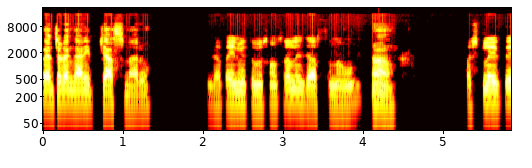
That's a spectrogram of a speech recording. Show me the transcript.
పెంచడం కానీ చేస్తున్నారు? గత ఎనిమిది తొమ్మిది సంవత్సరాల నుంచి చేస్తున్నాము. ఫస్ట్లో అయితే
